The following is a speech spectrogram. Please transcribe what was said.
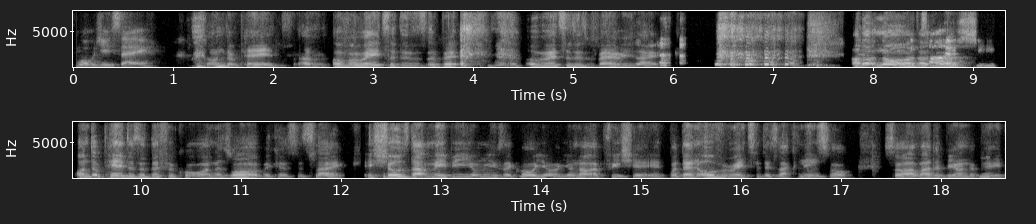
What would you say? underpaid. Um, overrated is a bit. overrated is very like. I don't know. I don't know. Underpaid is a difficult one as well because it's like it shows that maybe your music or you're you're not appreciated. But then overrated is like an insult. So I'd rather be underpaid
